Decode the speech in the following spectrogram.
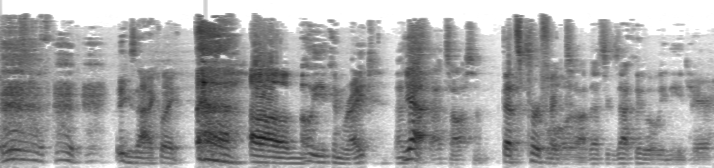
exactly. Um, Oh, you can write? That's, Yeah. that's awesome. That's perfect. cool. That's exactly what we need here.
